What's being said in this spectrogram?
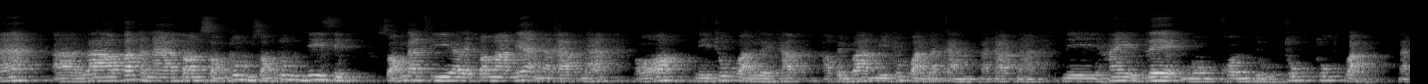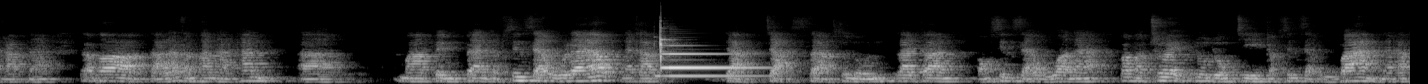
นะลาวพัฒนาตอน2ทุ่ม2ทุ่ม22นาทีอะไรประมาณเนี้ยนะครับนะอ๋อมีทุกวันเลยครับ เอาเป็นว่ามีทุกวันละกันนะครับนะมีให้เลขมงคลอยู่ทุกทุกวันนะครับนะแล้วก็สาระสัมพันธ์หากท่านอ่า มาเป็นแฟนกับซินแสอูแล้วนะครับจะจะสนับสนุนรายการของซินแสอูอะนะก็มาช่วยดูดวงจีนกับซินแสอูบ้างนะครับ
